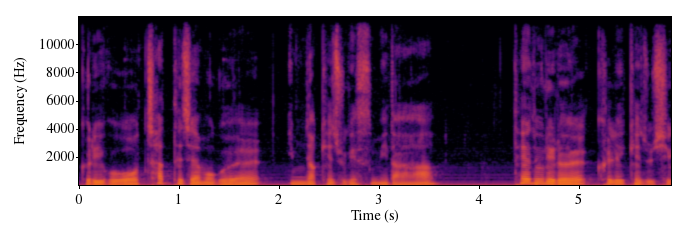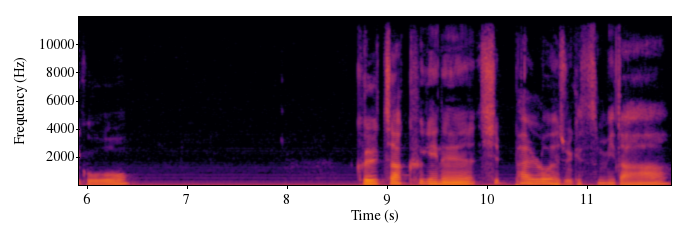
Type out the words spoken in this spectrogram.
그리고 차트 제목을 입력해 주겠습니다. 테두리를 클릭해 주시고 글자 크기는 18로 해주겠습니다.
